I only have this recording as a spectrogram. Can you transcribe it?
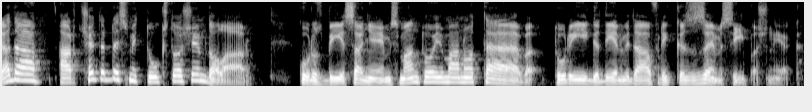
gadā ar 40 tūkstošiem dolāru kurus bija saņēmis mantojumā no tēva, turīga Dienvidāfrikas zemes īpašnieka.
